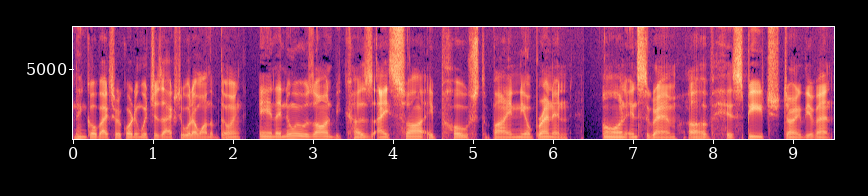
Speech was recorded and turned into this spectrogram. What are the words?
then go back to recording, which is actually what I wound up doing. And I knew it was on because I saw a post by Neal Brennan on Instagram of his speech during the event,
